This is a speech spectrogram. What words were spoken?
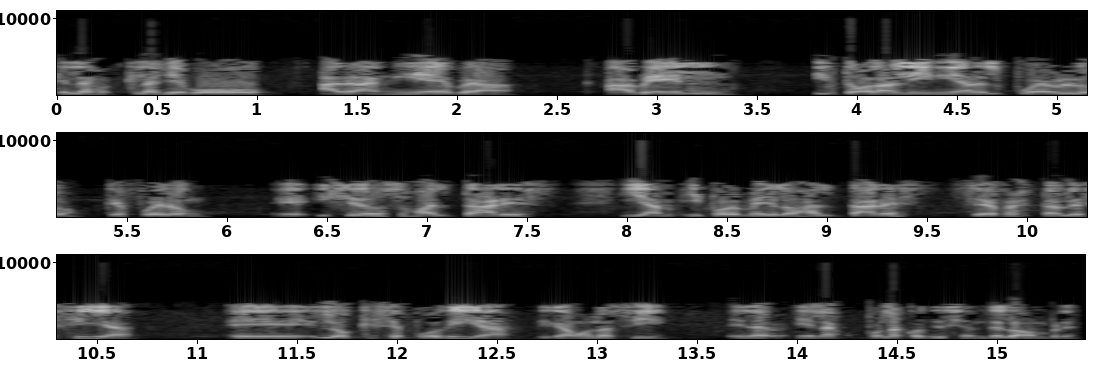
que, las llevó Adán y Eva, Abel y toda la línea del pueblo que fueron, eh, hicieron sus altares y, y, por medio de los altares se restablecía eh, lo que se podía, digámoslo así, en la, por la condición del hombre,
